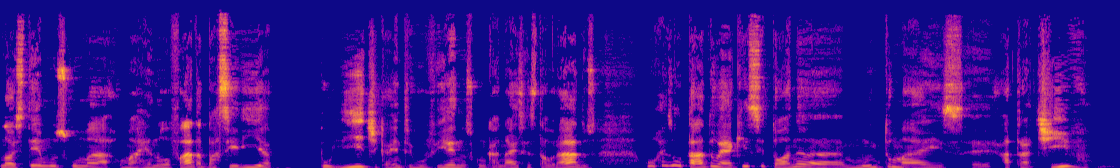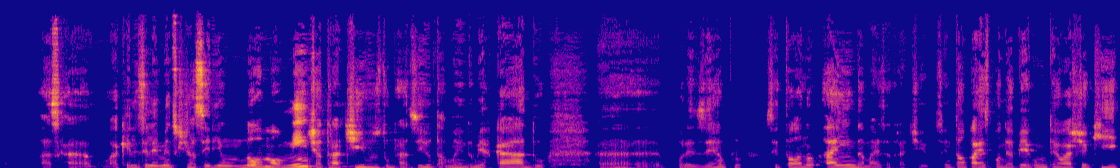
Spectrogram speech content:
nós temos uma, uma renovada parceria política entre governos com canais restaurados, o resultado é que se torna muito mais é, atrativo as, aqueles elementos que já seriam normalmente atrativos do Brasil, tamanho do mercado, uh, por exemplo, se tornam ainda mais atrativos. Então, para responder a pergunta, eu acho que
